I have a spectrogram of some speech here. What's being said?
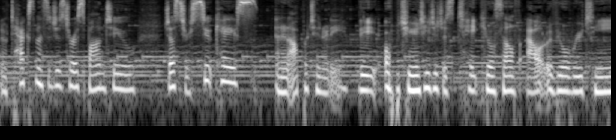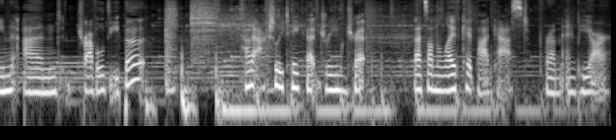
no text messages to respond to, just your suitcase, and an opportunity. The opportunity to just take yourself out of your routine and travel deeper. How to actually take that dream trip. That's on the Life Kit podcast from NPR.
